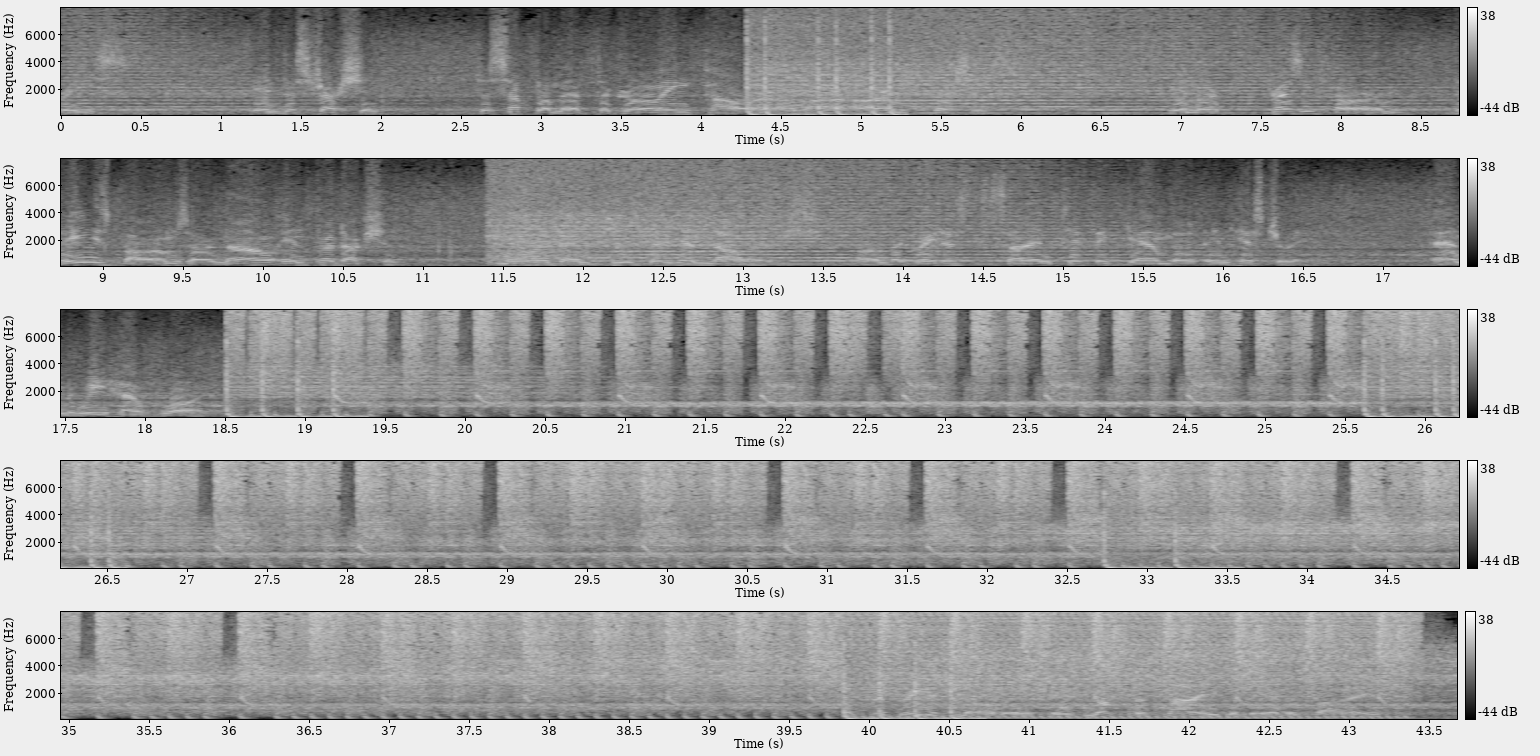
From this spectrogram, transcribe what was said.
increase in destruction to supplement the growing power of our armed forces. In their present form, these bombs are now in production, more than $2 billion on the greatest scientific gamble in history. And we have won.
